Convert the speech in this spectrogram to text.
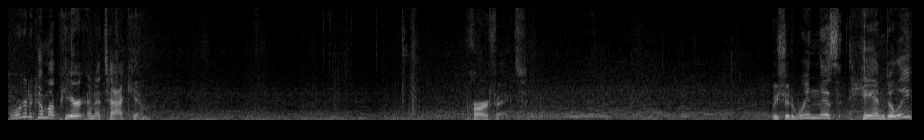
And we're going to come up here and attack him. Perfect. We should win this handily.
